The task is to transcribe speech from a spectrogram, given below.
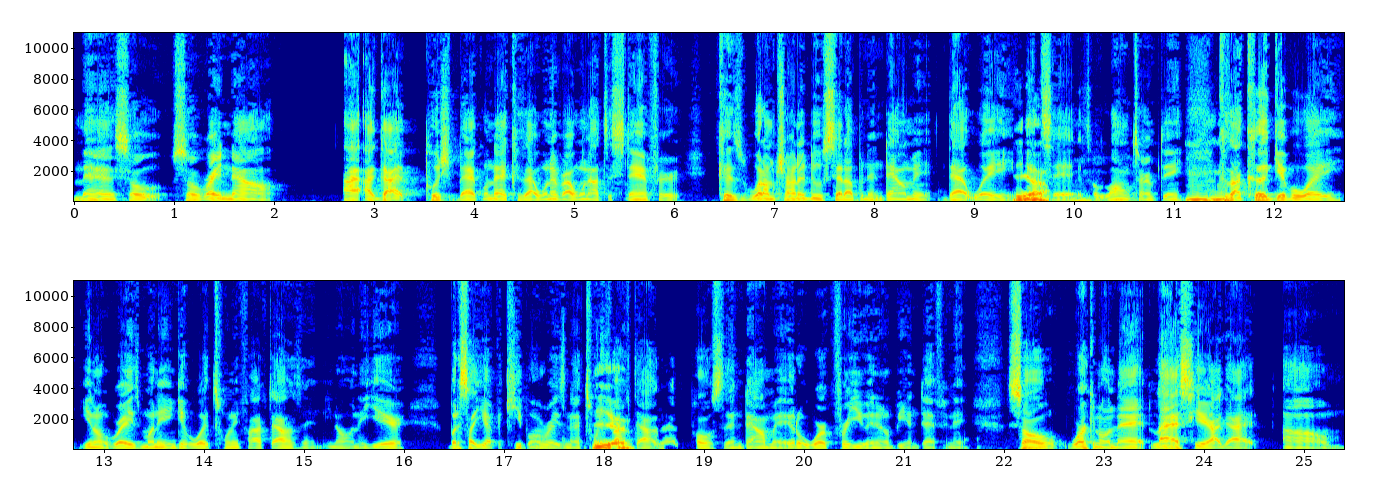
Man, so so right now, I I got pushed back on that because I whenever I went out to Stanford, because what I'm trying to do is set up an endowment. That way, yeah. it's a, it's a long term thing. Because mm-hmm. I could give away, you know, raise money and give away twenty five thousand, you know, in a year. But it's like you have to keep on raising that twenty five thousand yeah. as opposed to endowment. It'll work for you and it'll be indefinite. So working on that. Last year, I got um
